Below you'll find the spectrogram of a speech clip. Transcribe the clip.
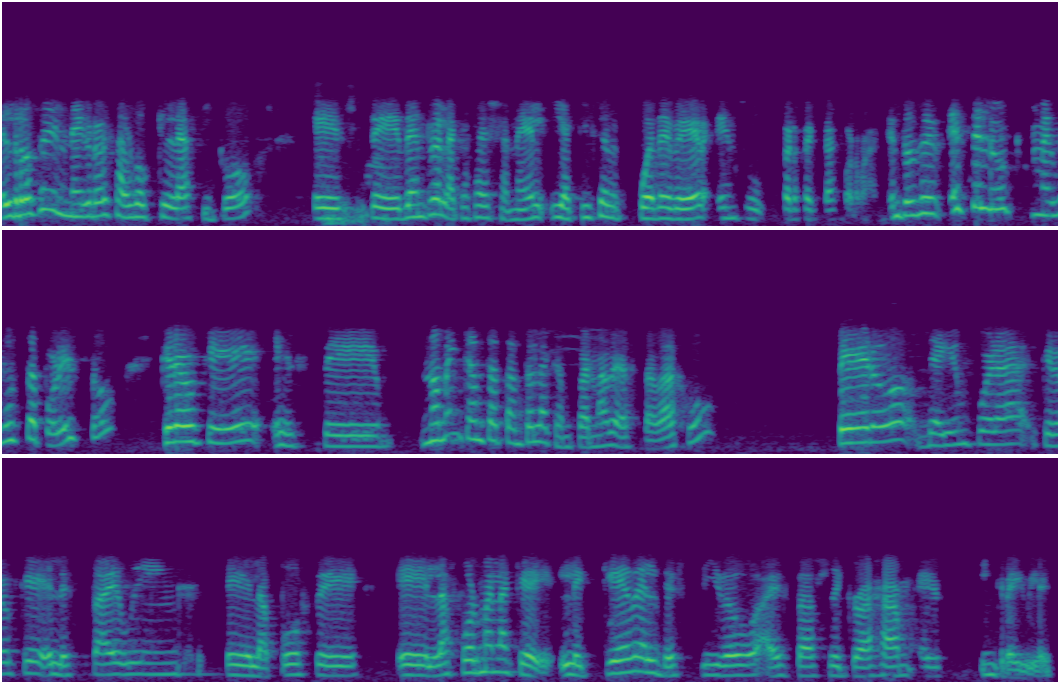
el rosa y el negro es algo clásico este, dentro de la casa de Chanel y aquí se puede ver en su perfecta forma. Entonces, este look me gusta por esto. Creo que este, no me encanta tanto la campana de hasta abajo, pero de ahí en fuera creo que el styling, eh, la pose, eh, la forma en la que le queda el vestido a esta Ashley Graham es increíble.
